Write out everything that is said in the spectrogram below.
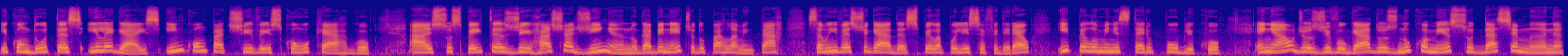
e condutas ilegais incompatíveis com o cargo. As suspeitas de rachadinha no gabinete do parlamentar são investigadas pela Polícia Federal e pelo Ministério Público. Em áudios divulgados no começo da semana,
